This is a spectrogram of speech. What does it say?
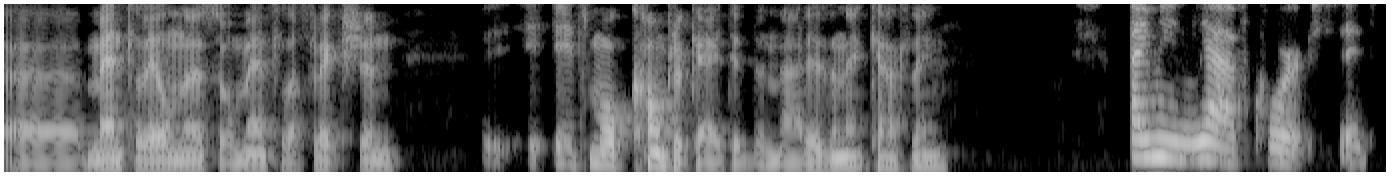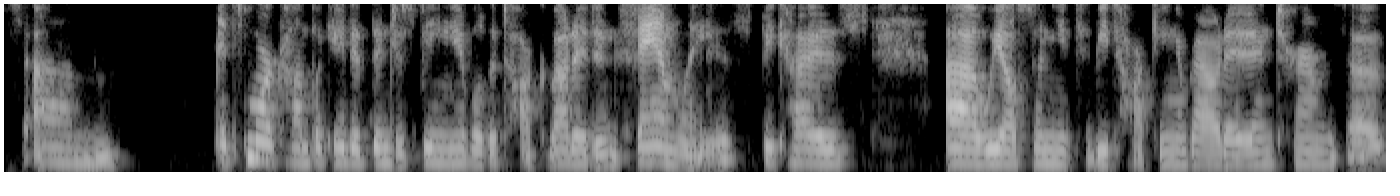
uh, mental illness or mental affliction it's more complicated than that isn't it kathleen i mean yeah of course it's um it's more complicated than just being able to talk about it in families because uh, we also need to be talking about it in terms of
